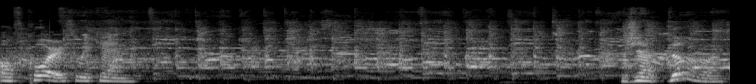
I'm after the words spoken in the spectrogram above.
Of course we can. J'adore.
